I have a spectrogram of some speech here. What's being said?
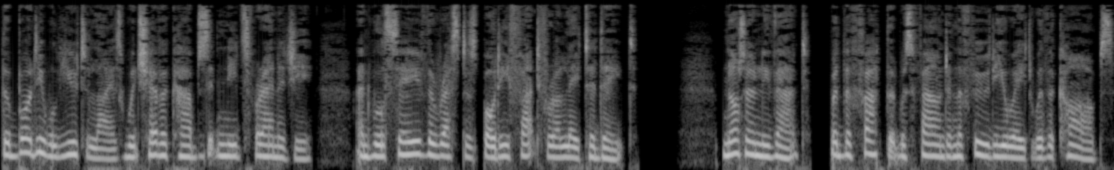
the body will utilize whichever carbs it needs for energy, and will save the rest as body fat for a later date. Not only that, but the fat that was found in the food you ate with the carbs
